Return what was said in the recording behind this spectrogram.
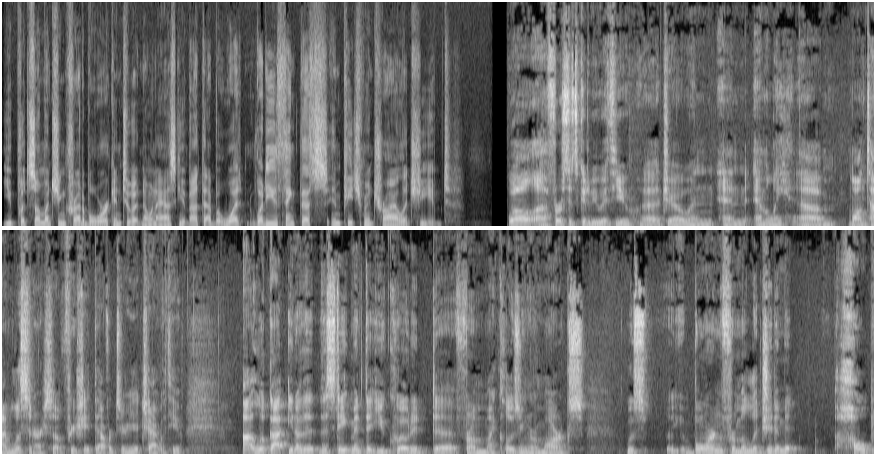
you put so much incredible work into it, and I want to ask you about that. But what what do you think this impeachment trial achieved? Well, uh, first, it's good to be with you, uh, Joe and and Emily, um, longtime listener. So appreciate the opportunity to chat with you. Uh, look, I, you know the the statement that you quoted uh, from my closing remarks was born from a legitimate hope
